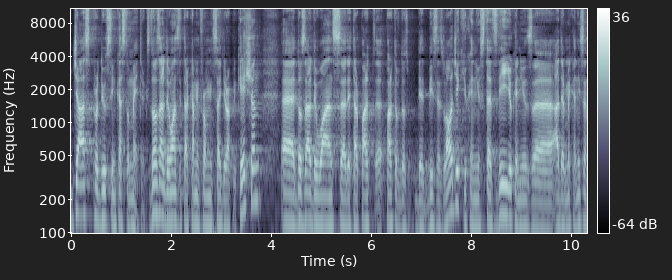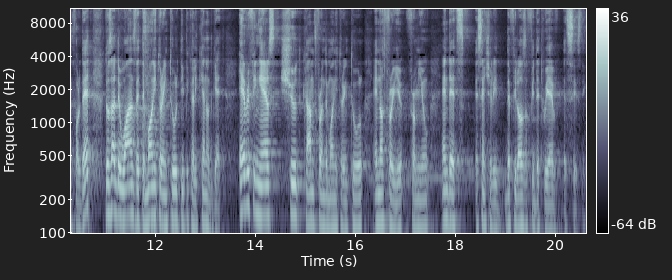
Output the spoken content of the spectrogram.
just producing custom metrics. Those are the ones that are coming from inside your application. Uh, those are the ones uh, that are part, uh, part of those, the business logic. You can use StatsD, you can use uh, other mechanisms for that. Those are the ones that the monitoring tool typically cannot get. Everything else should come from the monitoring tool and not from you. From you. And that's essentially the philosophy that we have at SysDig.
